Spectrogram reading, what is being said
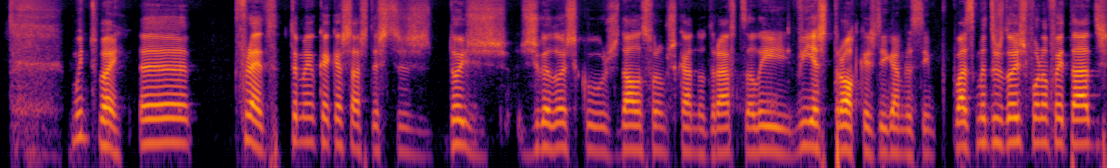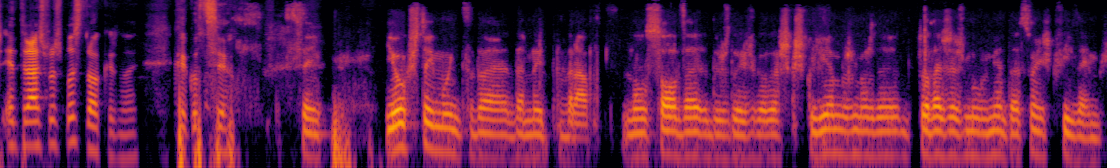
Muito bem. Uh, Fred, também o que é que achaste destes dois jogadores que os Dallas foram buscar no draft ali, vias trocas, digamos assim. Basicamente os dois foram afetados, entre aspas, pelas trocas, não é? Que aconteceu. Sim. Eu gostei muito da, da noite de draft, não só da, dos dois jogadores que escolhemos, mas de, de, todas as movimentações que fizemos.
